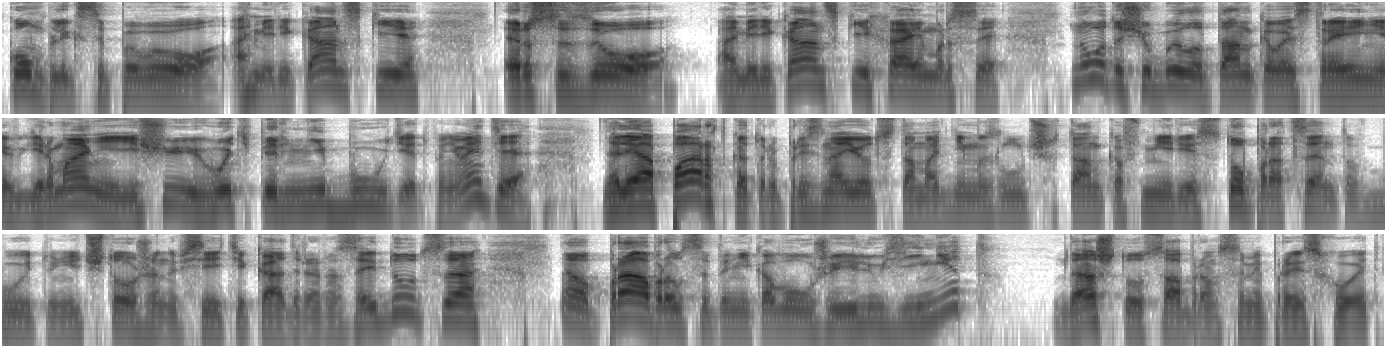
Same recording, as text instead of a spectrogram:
Комплексы ПВО американские, РСЗО американские Хаймерсы. Ну вот еще было танковое строение в Германии, еще его теперь не будет, понимаете? Леопард, который признается там одним из лучших танков в мире, 100% будет уничтожен, и все эти кадры разойдутся. А, про Абрамс-то никого уже иллюзий нет, да, что с Абрамсами происходит.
